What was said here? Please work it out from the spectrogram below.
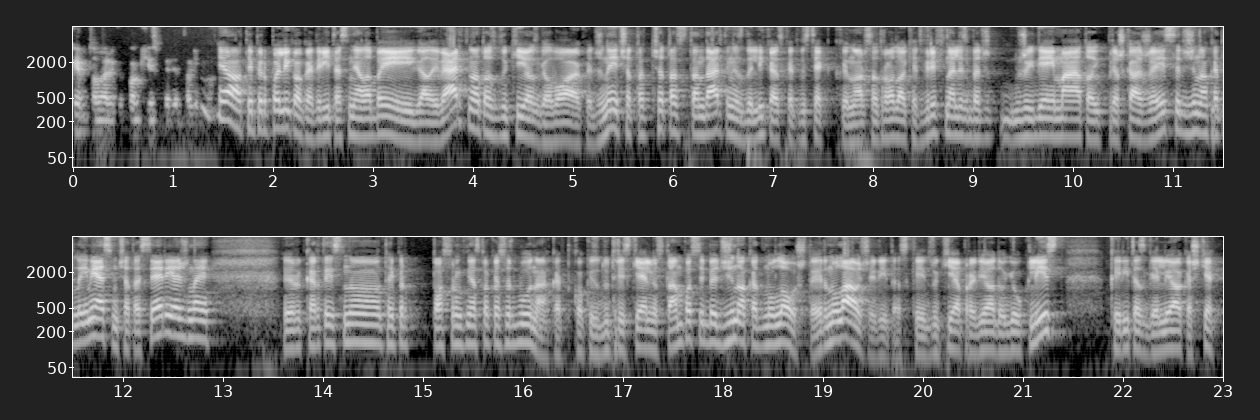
kaip to valgiu, kokį įspūdį paliko. Jo, taip ir paliko, kad rytas nelabai gal įvertino tos dukijos, galvoja, kad, žinai, čia, ta, čia tas standartinis dalykas, kad vis tiek, nors atrodo ketvirtfinalis, bet žaidėjai mato, prieš ką žais ir žino, kad laimėsim čia tą seriją, žinai. Ir kartais, nu, taip ir tos rungtynės tokios ir būna, kad kokius 2-3 kėlinius tamposi, bet žino, kad nulaužta. Ir nulaužė rytas, kai Dzukija pradėjo daugiau klyst kai rytas galėjo kažkiek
